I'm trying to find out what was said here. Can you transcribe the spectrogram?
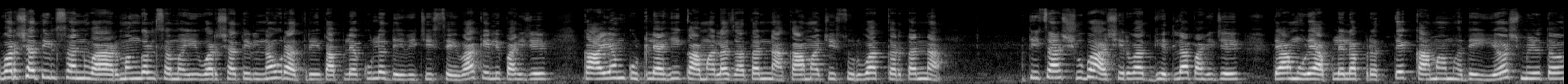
वर्षातील सणवार मंगलसमयी वर्षातील नवरात्रीत आपल्या कुलदेवीची सेवा केली पाहिजे. कायम कुठल्याही कामाला जाताना कामाची सुरुवात करताना तिचा शुभ आशीर्वाद घेतला पाहिजे. त्यामुळे आपल्याला प्रत्येक कामामध्ये यश मिळतं.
